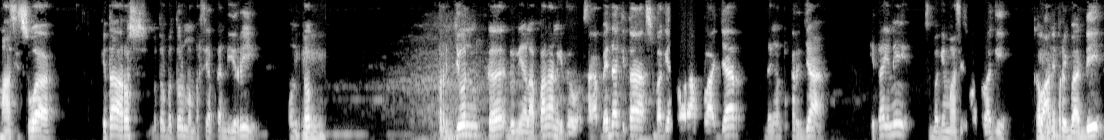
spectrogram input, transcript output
mahasiswa kita harus betul-betul mempersiapkan diri untuk Mm. terjun ke dunia lapangan gitu. Sangat beda kita sebagai orang pelajar dengan pekerja. Kita ini sebagai mahasiswa lagi. Kalau Hmm. Ani pribadi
